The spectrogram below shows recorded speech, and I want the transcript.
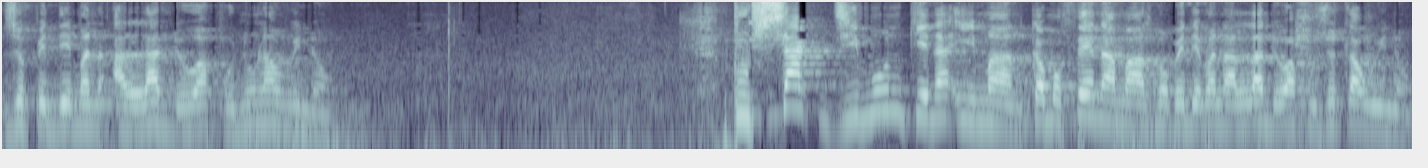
je peux demander Allah doit pour nous là, oui, non. Pour chaque dimoun qui a iman, comme on fait namaz, on peut demander Allah doit pour nous là, oui, non.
